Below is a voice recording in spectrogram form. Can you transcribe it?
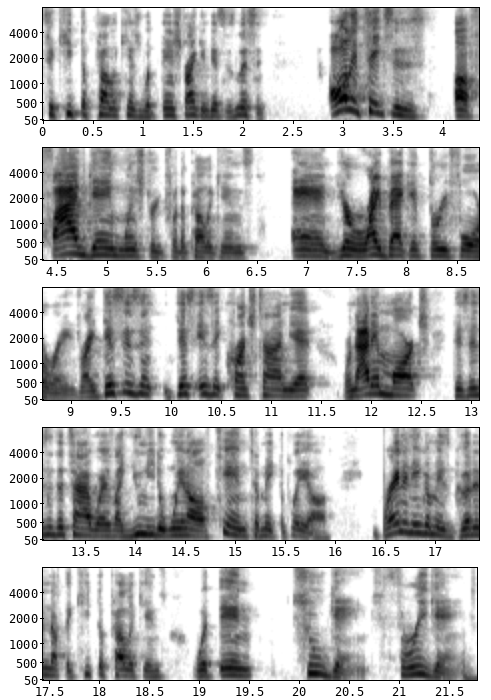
to keep the Pelicans within striking distance. Listen, all it takes is a five game win streak for the Pelicans, and you're right back at three four range, right? This isn't this isn't crunch time yet. We're not in March. This isn't the time where it's like you need to win off 10 to make the playoffs. Brandon Ingram is good enough to keep the Pelicans within two games, three games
